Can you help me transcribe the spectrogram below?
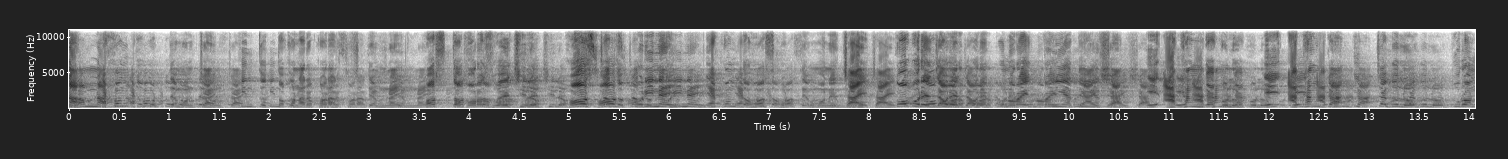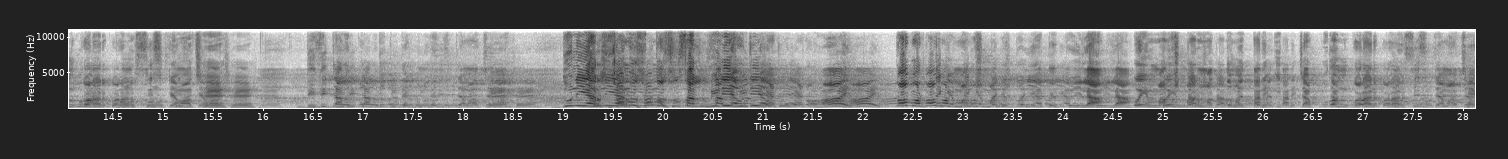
না? এখন তো করতে মন চায়। কিন্তু তখন আর করার সিস্টেম নাই। হজ তো ফরজ হয়েছিল। হজটা তো করি নাই এখন তো হজ করতে মনে চায় কবরে যাওয়ার পরে পুনরায় দুনিয়াতে আইসা এই আকাঙ্ক্ষাগুলো এই আকাঙ্ক্ষা ইচ্ছাগুলো পূরণ করার কোন সিস্টেম আছে? ডিজিটাল পদ্ধতিতে কোন সিস্টেম আছে? দুনিয়ার সমস্ত সোশ্যাল মিডিয়া হয়। কবর থেকে মানুষটাকে দুনিয়াতে তুইলা। ওই মানুষটার মাধ্যমে তার ইচ্ছা পূরণ করার কোন সিস্টেম আছে।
